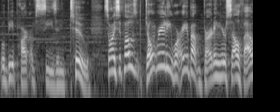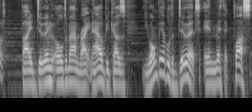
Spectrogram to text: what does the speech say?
will be part of Season 2. So I suppose don't really worry about burning yourself out by doing Uldaman right now because you won't be able to do it in Mythic Plus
